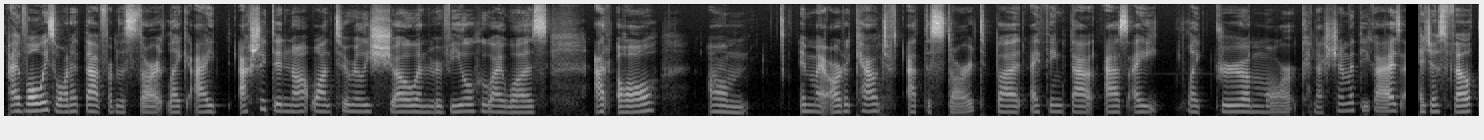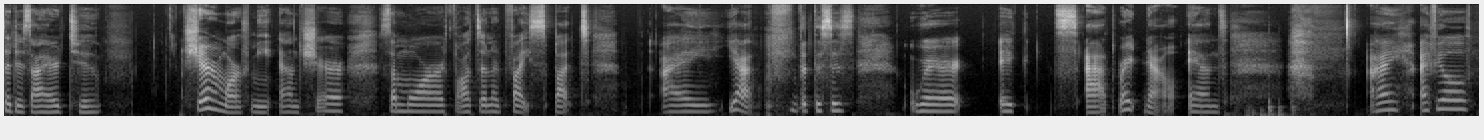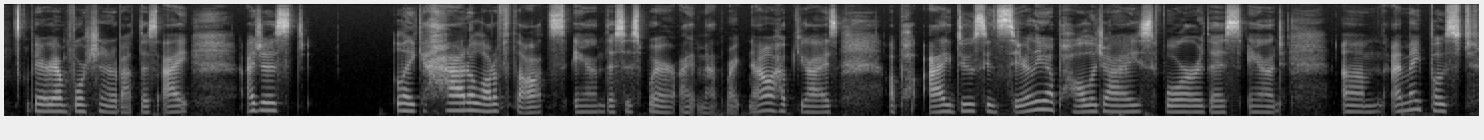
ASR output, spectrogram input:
I've always wanted that from the start. Like, I actually did not want to really show and reveal who I was at all um, in my art account at the start. But I think that as I like grew a more connection with you guys, I just felt the desire to share more of me and share some more thoughts and advice. But I, yeah, but this is where it's at right now. And I, I feel very unfortunate about this. I I just like had a lot of thoughts and this is where I'm at right now. I hope you guys ap- I do sincerely apologize for this and um I might post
